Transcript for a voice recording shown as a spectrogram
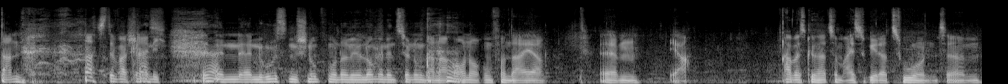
dann hast du wahrscheinlich ja. einen, einen, Husten, Schnupfen oder eine Lungenentzündung danach auch noch. Und von daher, ähm, ja. Aber es gehört zum Eishockey dazu und ähm,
